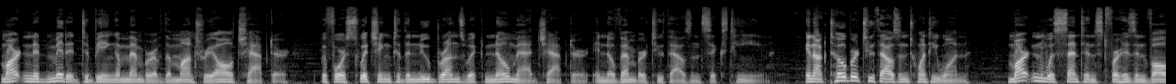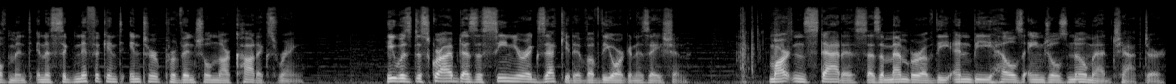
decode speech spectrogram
Martin admitted to being a member of the Montreal chapter before switching to the New Brunswick Nomad chapter in November 2016. In October 2021, Martin was sentenced for his involvement in a significant inter-provincial narcotics ring. He was described as a senior executive of the organization. Martin's status as a member of the NB Hells Angels Nomad chapter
